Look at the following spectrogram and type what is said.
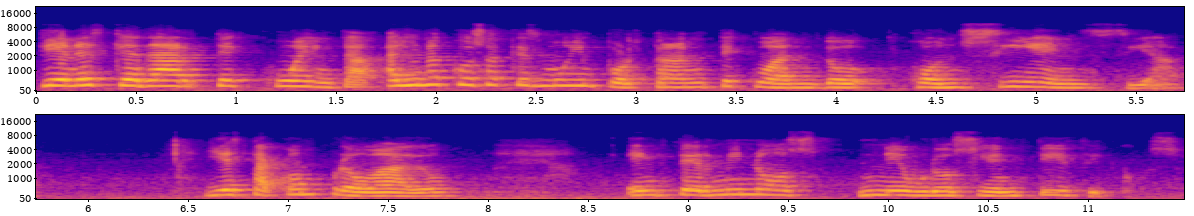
tienes que darte cuenta, hay una cosa que es muy importante cuando conciencia, y está comprobado en términos neurocientíficos,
